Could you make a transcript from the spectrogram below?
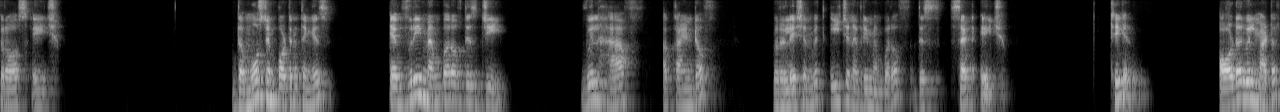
क्रॉस एच द मोस्ट इंपॉर्टेंट थिंग इज every member of this G will have a kind of relation with each and every member of this set H. ठीक है? ऑर्डर विल मैटर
